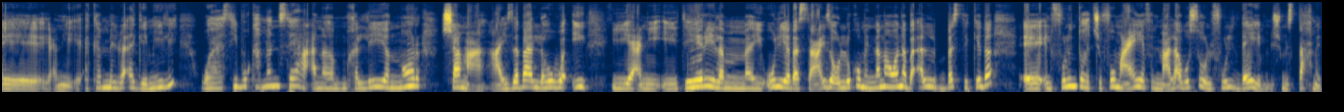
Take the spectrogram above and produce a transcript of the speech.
إيه يعني أكمل بقى جميلي وهسيبه كمان ساعة. أنا مخلية النار شمعة. عايزاه بقى اللي هو إيه يعني يتهري لما يقول يا بس. عايزة أقول لكم إن أنا وأنا بقلب بس كده إيه الفول أنتوا هتشوفوه معايا في المعلقة. بصوا الفول دايب مش مستحمل.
